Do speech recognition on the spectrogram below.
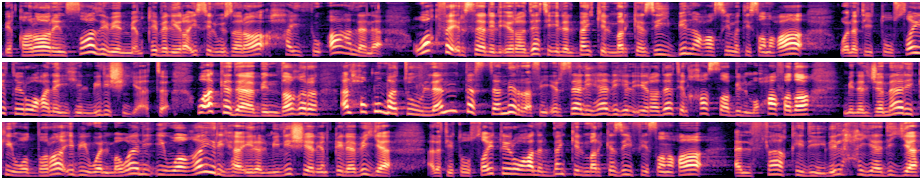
بقرار صادم من قبل رئيس الوزراء حيث أعلن وقف إرسال الإيرادات إلى البنك المركزي بالعاصمة صنعاء والتي تسيطر عليه الميليشيات. وأكد بن دغر الحكومة لن تستمر في إرسال هذه الإيرادات الخاصة بالمحافظة من الجمارك والضرائب والموانئ وغيرها إلى الميليشيا الانقلابية التي تسيطر على البنك المركزي في صنعاء الفاقد للحيادية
